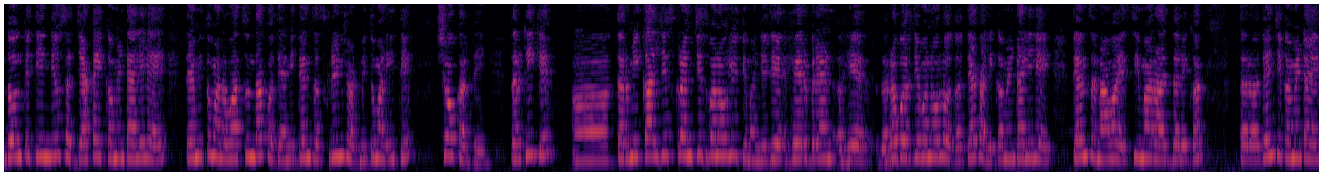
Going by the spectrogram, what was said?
दोन ते तीन दिवसात ज्या काही कमेंट आलेल्या आहे त्या मी तुम्हाला वाचून दाखवते आणि त्यांचा स्क्रीनशॉट मी तुम्हाला इथे शो करते. तर ठीक आहे तर मी काल जी स्क्रंचीज बनवली होती म्हणजे जे हेअर ब्रँड हे रबर जे बनवलं होतं त्या खाली कमेंट आलेली आहे. त्यांचं नाव आहे सीमा राजदरेकर. तर त्यांची कमेंट आहे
